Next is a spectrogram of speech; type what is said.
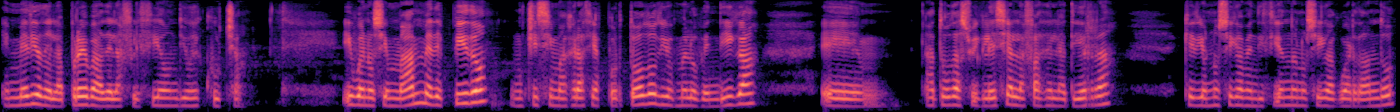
en medio de la prueba, de la aflicción, Dios escucha. Y bueno, sin más, me despido. Muchísimas gracias por todo. Dios me los bendiga. Eh, a toda su iglesia en la faz de la tierra. Que Dios nos siga bendiciendo, nos siga guardando.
